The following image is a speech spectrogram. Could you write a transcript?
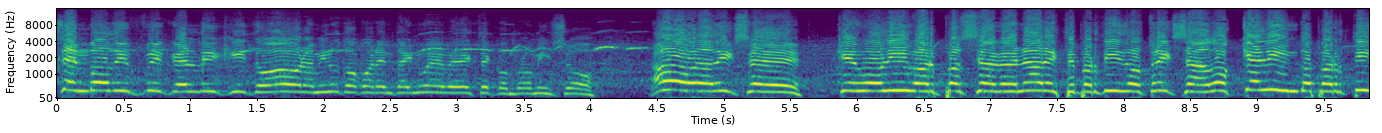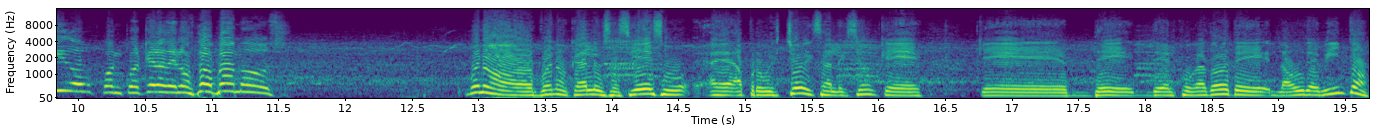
se modifica el dígito ahora, minuto 49 de este compromiso. Ahora dice que Bolívar pase a ganar este partido 3 a 2. Qué lindo partido con cualquiera de los dos. Vamos. Bueno, bueno, Carlos, así es. eh, aprovechó esa lección que, que de- del jugador de la U de Vinto.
